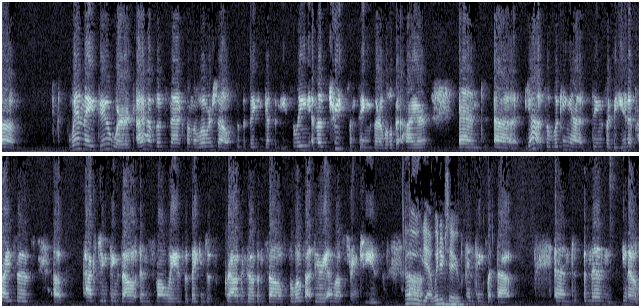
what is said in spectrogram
um, when they do work, I have those snacks on the lower shelf so that they can get them easily, and those treats and things are a little bit higher. And uh, yeah, so looking at things like the unit prices, uh, packaging things out in small ways that they can just grab and go themselves. The low fat dairy, I love string cheese Oh Um, yeah, we do too. and things like that. And and then you know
